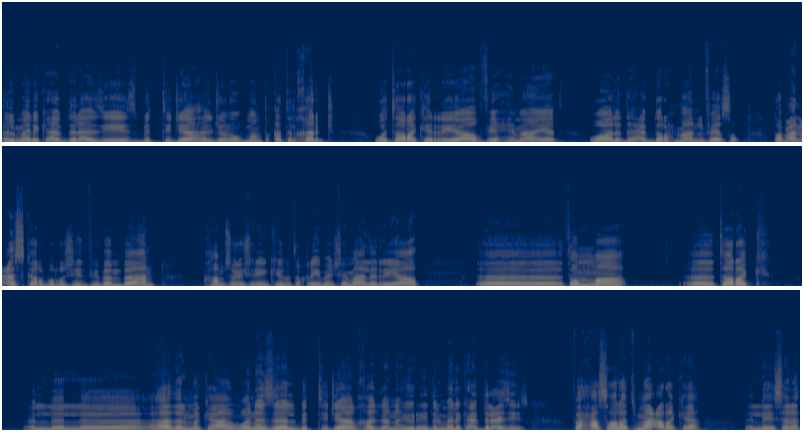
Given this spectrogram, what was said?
الملك عبد العزيز باتجاه الجنوب منطقة الخرج وترك الرياض في حماية والده عبد الرحمن الفيصل. طبعا عسكر ابن رشيد في بنبان 25 كيلو تقريبا شمال الرياض. آه ثم آه ترك هذا المكان ونزل باتجاه الخرج لأنه يريد الملك عبد العزيز. فحصلت معركة اللي سنة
